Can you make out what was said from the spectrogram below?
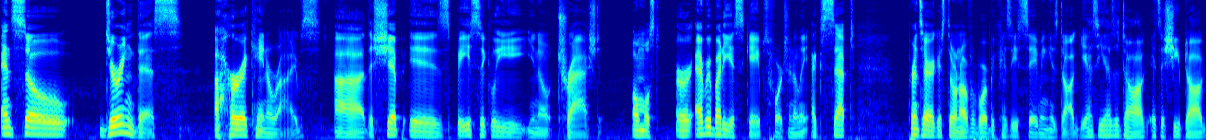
and so during this, a hurricane arrives. Uh, the ship is basically, you know, trashed. Almost, or everybody escapes, fortunately, except Prince Eric is thrown overboard because he's saving his dog. Yes, he has a dog. It's a sheepdog.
